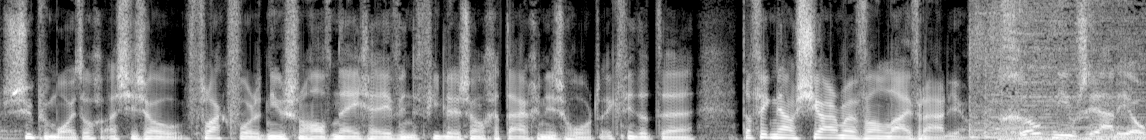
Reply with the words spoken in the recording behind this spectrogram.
Supermooi toch? Als je zo vlak voor het nieuws van half negen even in de file zo'n getuigenis hoort. Ik vind dat, eh, dat vind ik nou charme van live radio. Grootnieuwsradio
